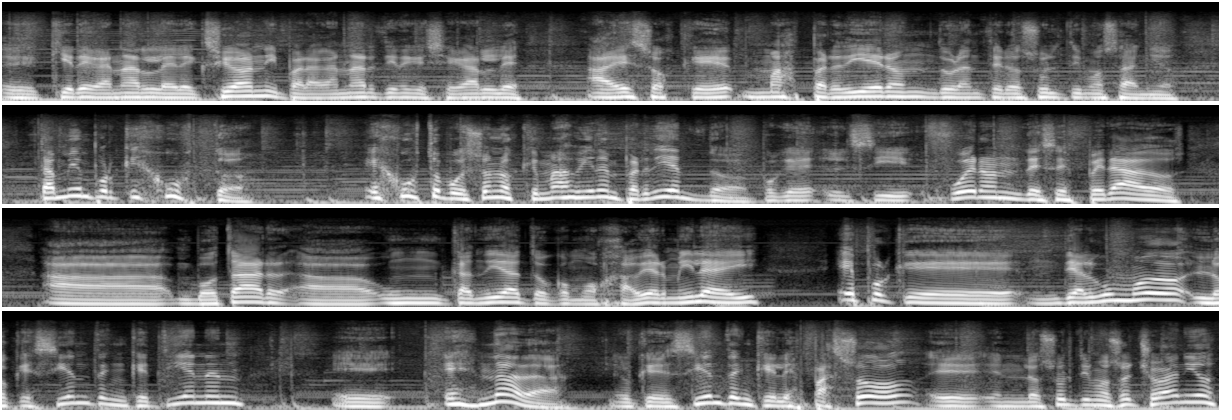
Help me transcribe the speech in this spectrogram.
eh, quiere ganar la elección y para ganar tiene que llegarle a esos que más perdieron durante los últimos años. También porque es justo. Es justo porque son los que más vienen perdiendo. Porque si fueron desesperados a votar a un candidato como Javier Milei, es porque de algún modo lo que sienten que tienen eh, es nada. Lo que sienten que les pasó eh, en los últimos ocho años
